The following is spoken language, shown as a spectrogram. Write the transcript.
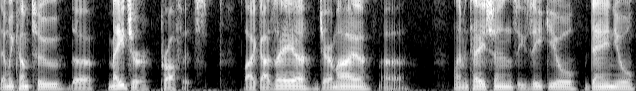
then we come to the major prophets like Isaiah, Jeremiah, uh, Lamentations, Ezekiel, Daniel,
